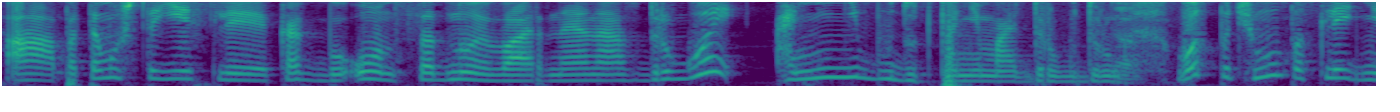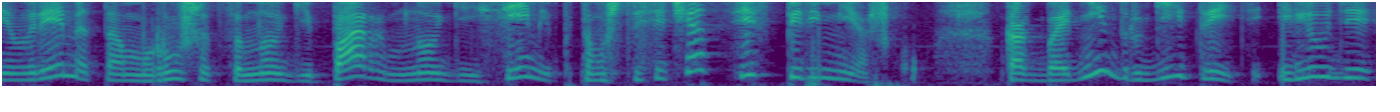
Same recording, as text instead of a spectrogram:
А, потому что если как бы он с одной варной, она с другой, они не будут понимать друг друга. Да. Вот почему последнее время там рушатся многие пары, многие семьи, потому что сейчас все в перемешку. Как бы одни, другие, третьи. И люди,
